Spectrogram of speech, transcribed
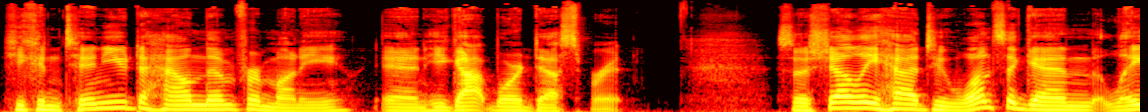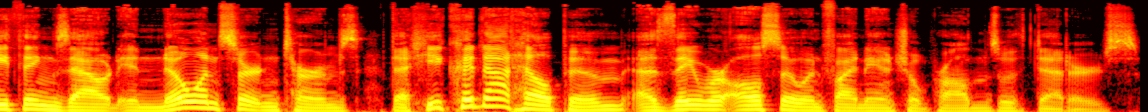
He continued to hound them for money, and he got more desperate. So Shelley had to once again lay things out in no uncertain terms that he could not help him, as they were also in financial problems with debtors.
